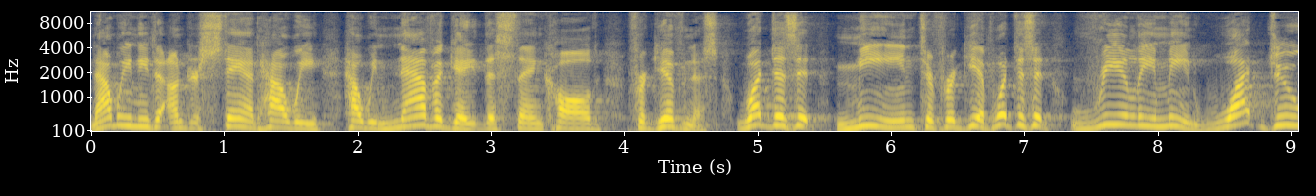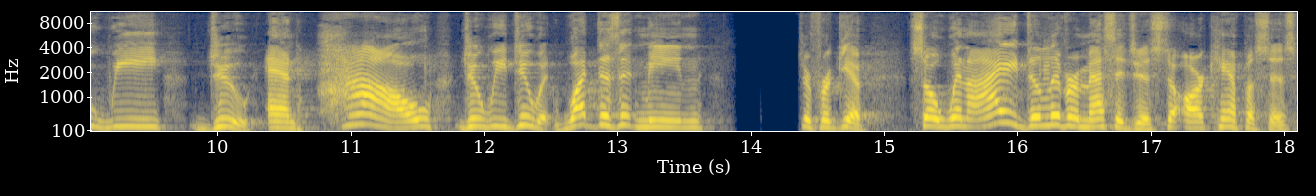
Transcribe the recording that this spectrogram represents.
Now we need to understand how we, how we navigate this thing called forgiveness. What does it mean to forgive? What does it really mean? What do we do? And how do we do it? What does it mean to forgive? So when I deliver messages to our campuses,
